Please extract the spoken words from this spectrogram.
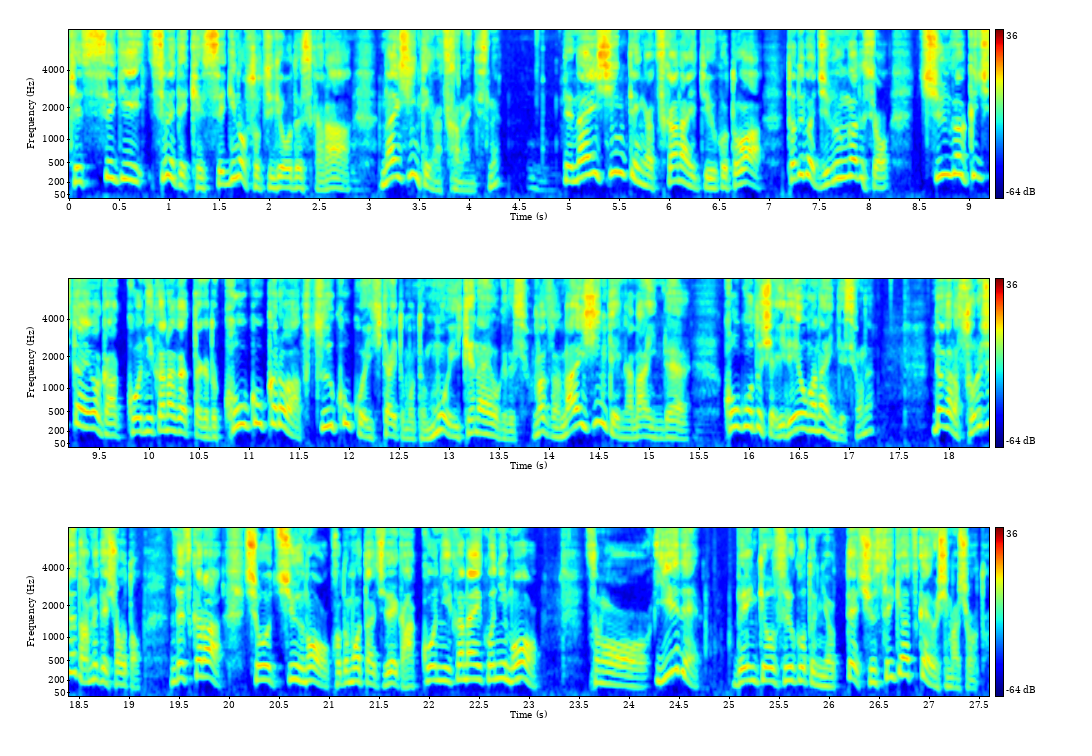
欠席全て欠席の卒業ですから内申点がつかないんですね。で内申点がつかないということは例えば自分がですよ中学時代は学校に行かなかったけど高校からは普通高校行きたいと思ってももう行けないわけですよ。なぜなら内申点がないんで高校としては入れようがないんですよね。だからそれじゃダメでしょうと。ですから小中の子供たちで学校に行かない子にもその家で勉強することによって出席扱いをしましょうと。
